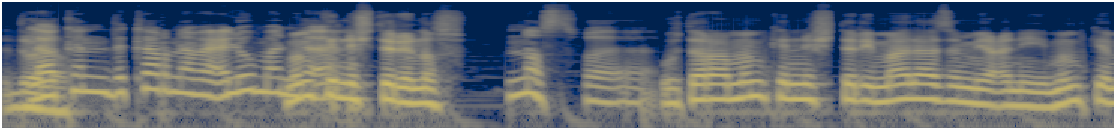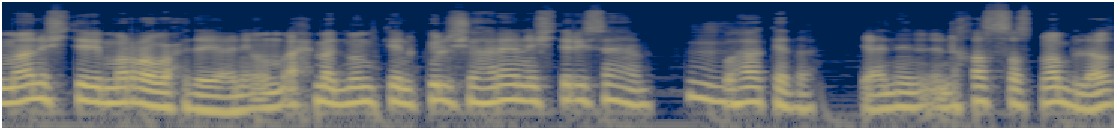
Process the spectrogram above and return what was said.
دولار لكن ذكرنا معلومه إن ممكن نشتري نصف نصف وترى ممكن نشتري ما لازم يعني ممكن ما نشتري مرة واحدة يعني أم أحمد ممكن كل شهرين نشتري سهم مم. وهكذا يعني نخصص مبلغ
